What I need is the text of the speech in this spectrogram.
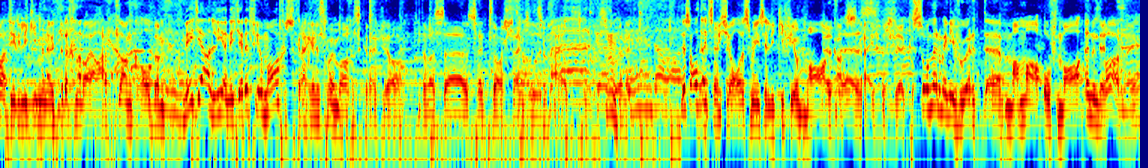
vat hierdie liedjie my nou terug na daai hartklank album. Net jy alleen, het jy dit vir jou ma geskryf? Ek het dit vir my ma geskryf, ja. Dit was uh sy daar shame sit so gehuil. Dis altyd spesiaal as mense 'n liedjie vir jou ma kan skryf, verseker. Sonder met die woord uh, mamma of ma in dit. Waar, nee?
